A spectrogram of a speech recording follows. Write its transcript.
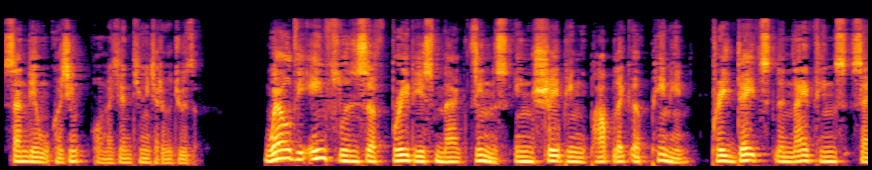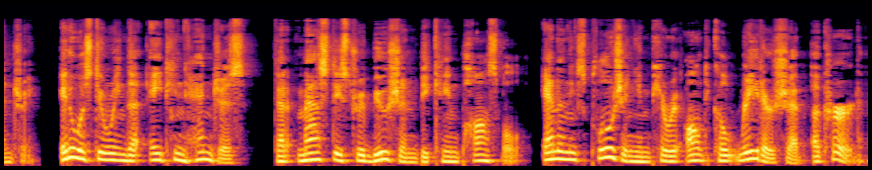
三点五颗星。我们来先听一下这个句子。While the influence of British magazines in shaping public opinion predates the 19th century, it was during the 1800s that mass distribution became possible and an explosion in periodical readership occurred,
